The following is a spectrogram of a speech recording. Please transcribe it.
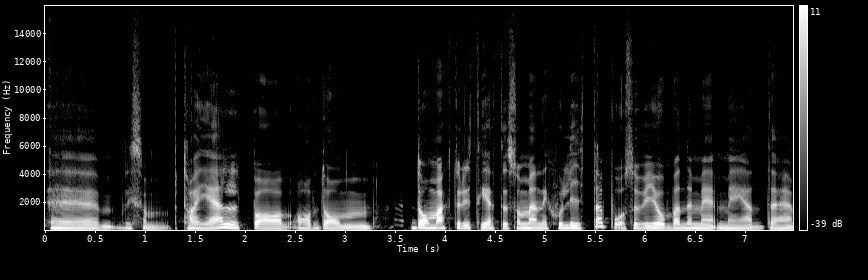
eh, liksom ta hjälp av, av de, de auktoriteter som människor litar på. Så vi jobbade med, med eh,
